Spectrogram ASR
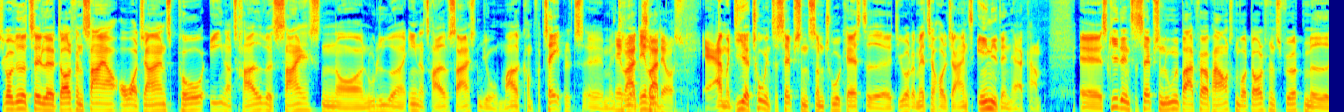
Så går vi videre til øh, Dolphins sejr over Giants på 31-16, og nu lyder 31-16 jo meget komfortabelt. øh, Men Det de var det, to, var det også. Ja, men de her to interceptions, som Tour kastede, de var der med til at holde Giants inde i den her kamp. Uh, skidt interception umiddelbart før pausen, hvor Dolphins førte med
